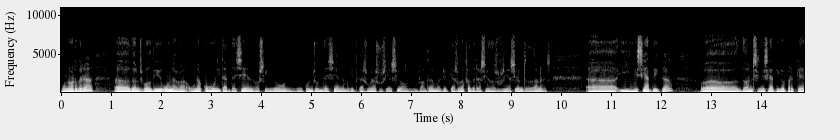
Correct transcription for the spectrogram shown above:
Un ordre eh, doncs vol dir una, una comunitat de gent, o sigui, un, un conjunt de gent, en aquest cas una associació, nosaltres en aquest cas una federació d'associacions de dones. Eh, I iniciàtica, eh, doncs iniciàtica perquè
